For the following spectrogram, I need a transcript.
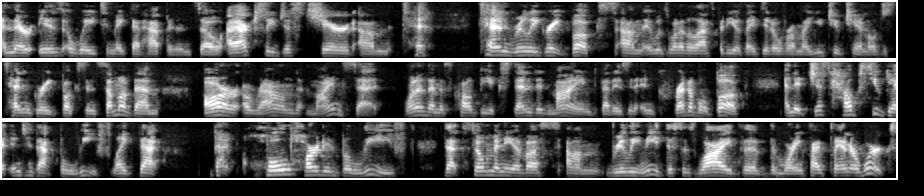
and there is a way to make that happen. And so I actually just shared um, 10, 10 really great books. Um, it was one of the last videos I did over on my YouTube channel, just 10 great books. And some of them are around mindset. One of them is called The Extended Mind, that is an incredible book. And it just helps you get into that belief, like that that wholehearted belief that so many of us um, really need. This is why the the Morning Five Planner works.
